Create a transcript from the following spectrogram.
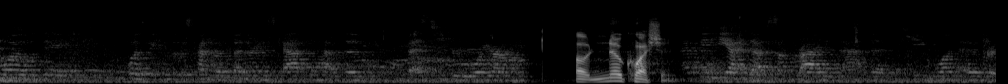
loyal to David, was because it was kind of a feather in his cap to have the best Hebrew warrior on his Oh, no question. I think he had to have some pride in that, that he won over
